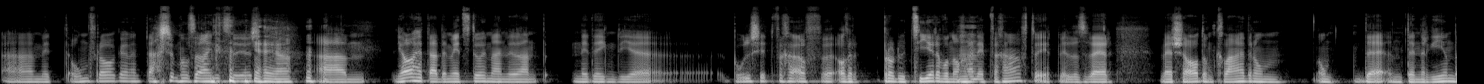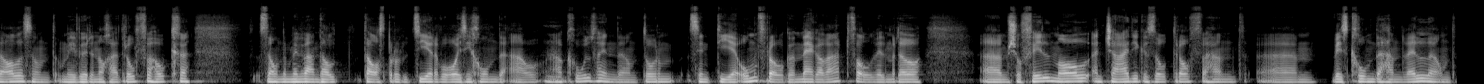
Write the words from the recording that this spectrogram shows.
äh, mit Umfragen, wenn du schon mal so eine siehst. ja, ja. ähm, ja, hat auch damit zu tun. Ich meine, wir wollen nicht irgendwie äh, Bullshit verkaufen oder produzieren, wo nachher mhm. nicht verkauft wird. Weil das wäre wär schade um Kleider, um, um, die, um die Energie und alles und, und wir würden nachher drauf hocken. Sondern wir wollen halt das produzieren, was unsere Kunden auch, mhm. auch cool finden. Und darum sind die Umfragen mega wertvoll, weil wir da ähm, schon viel mal Entscheidungen so getroffen haben, ähm, wie es Kunden haben wollen. Und,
